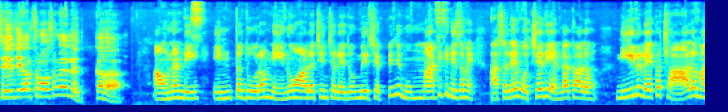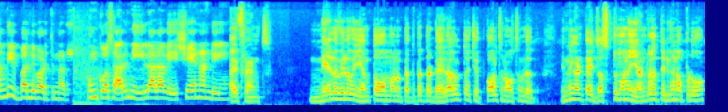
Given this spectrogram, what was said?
సేవ్ చేయాల్సిన అవసరమే లేదు కదా? అవునండి. ఇంత దూరం నేను ఆలోచించలేదు. మీరు చెప్పింది ముమ్మాటికి నిజమే. అసలే వచ్చేది ఎండాకాలం. నీళ్ళు లేక చాలా మంది ఇబ్బంది పడుతున్నారు. ఇంకోసారి నీళ్ళు అలా వేస్ట్ చేయనండి. Hi friends. నీళ్ళ విలువ ఎంతో మనం పెద్ద పెద్ద డైలాగులతో చెప్పుకోవాల్సిన అవసరం లేదు. ఎందుకంటే జస్ట్ మనం ఎండలో తిరిగినప్పుడు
